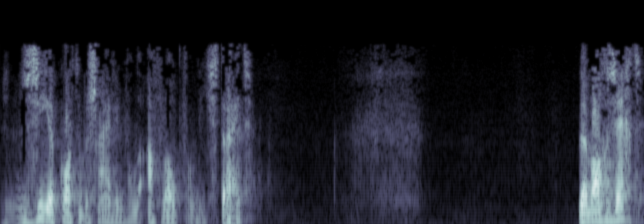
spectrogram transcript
een zeer korte beschrijving van de afloop van die strijd. We hebben al gezegd,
